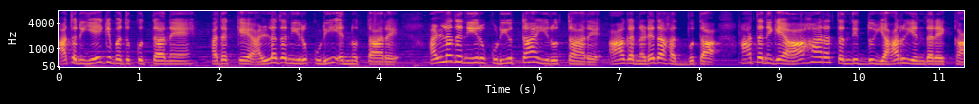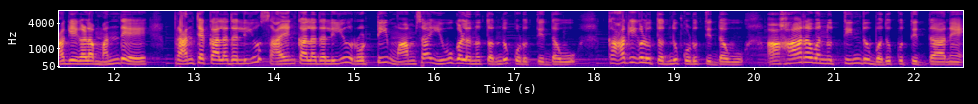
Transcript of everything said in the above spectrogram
ಆತನು ಹೇಗೆ ಬದುಕುತ್ತಾನೆ? ಅದಕ್ಕೆ ಹಳ್ಳದ ನೀರು ಕುಡಿ ಎನ್ನುತ್ತಾರೆ. ಹಳ್ಳದ ನೀರು ಕುಡಿಯುತ್ತಾ ಇರುತ್ತಾರೆ. ಆಗ ನಡೆದ ಅದ್ಭುತ. ಆತನಿಗೆ ಆಹಾರ ತಂದಿದ್ದು ಯಾರು ಎಂದರೆ ಕಾಗೆಗಳ ಮಂದೆ. ಪ್ರಾಂತ್ಯಕಾಲದಲ್ಲಿಯೂ, ಸಾಯಂಕಾಲದಲ್ಲಿಯೂ ರೊಟ್ಟಿ, ಮಾಂಸ ಇವುಗಳನ್ನು ತಂದು ಕೊಡುತ್ತಿದ್ದವು. ಕಾಗೆಗಳು ತಂದು ಕೊಡುತ್ತಿದ್ದವು. ಆಹಾರವನ್ನು ತಿಂದು ಬದುಕುತ್ತಿದ್ದಾನೆ.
